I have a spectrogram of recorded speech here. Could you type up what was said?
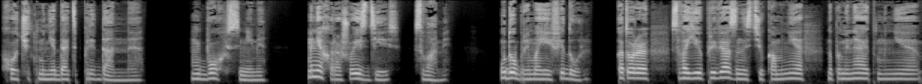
хочет мне дать приданное. Бог с ними. Мне хорошо и здесь, с вами, у доброй моей Федоры которая своей привязанностью ко мне напоминает мне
